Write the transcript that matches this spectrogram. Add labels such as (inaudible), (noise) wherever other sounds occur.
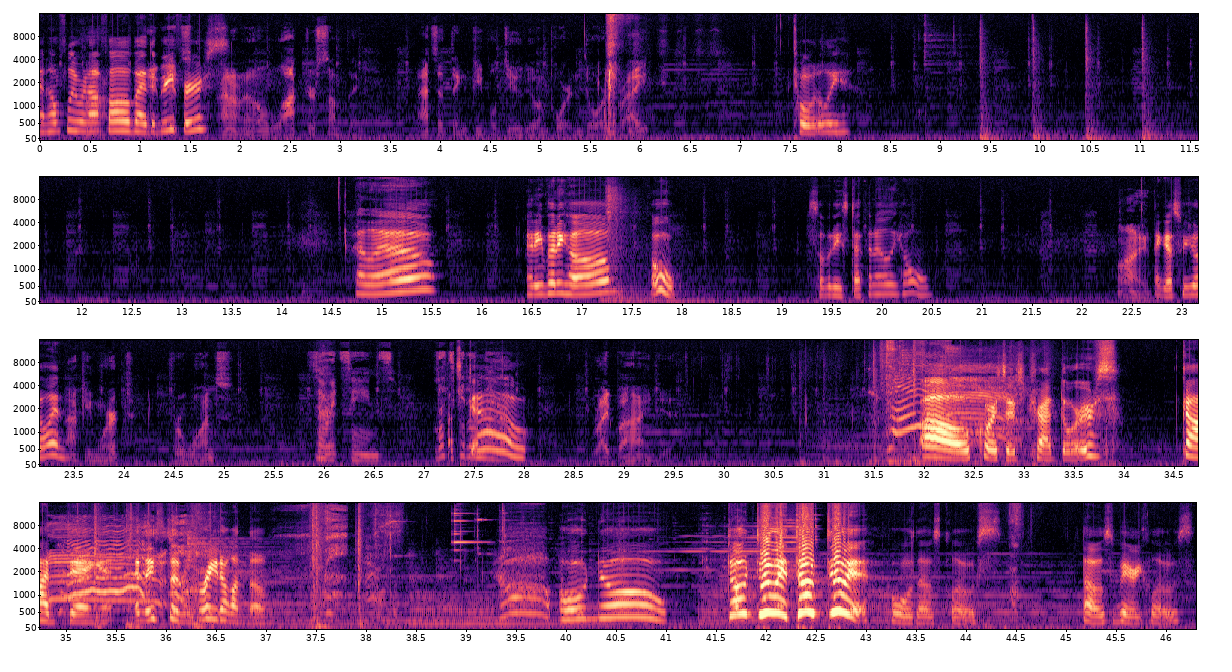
And hopefully we're not followed by the maybe griefers. I don't know, locked or something. That's a thing people do to important doors, (laughs) right? Totally. Hello? Anybody home? Oh. Somebody's definitely home. Fine. I guess we go in. Knocking worked. For once. So it seems. Let's, Let's get in there. go. Right behind you. Oh, of course there's trapdoors. God dang it. And they stood right on them. (gasps) Oh no! Don't do it! Don't do it! Oh, that was close. That was very close.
